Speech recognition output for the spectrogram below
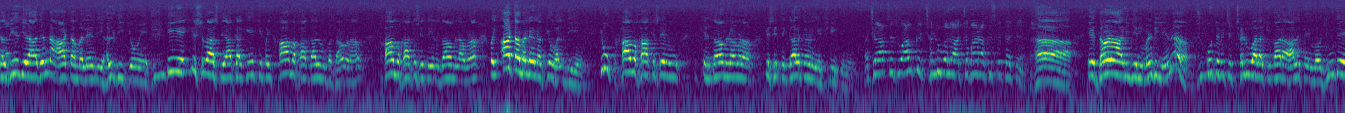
तजीज ना आटा मलेंदी हल्दी क्यों है? ये इस वास्ते आखा गया कि भाई खाम खा गल बतावना खाम खा किसी ते इल्ज़ाम लावना भाई आटा मलेना क्यों हल्दी है? क्यों खाम खा किसी नु इल्ज़ाम लावना किसी ते गल करनी है ठीक नहीं? अच्छा आपसे सवाल कि छल्लू वाला चबारा किसे कहते हैं? हाँ ये दाना वाली जेरी मंडी है ना ਉਹਦੇ ਵਿੱਚ ਛੱਲੂ ਵਾਲਾ ਚੁਬਾਰਾ ਹਾਲੇ ਤੇ ਮੌਜੂਦ ਹੈ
